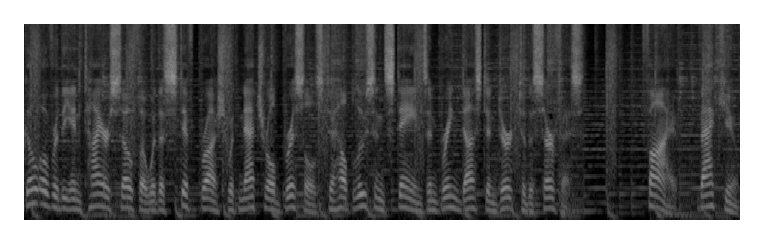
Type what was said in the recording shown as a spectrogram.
Go over the entire sofa with a stiff brush with natural bristles to help loosen stains and bring dust and dirt to the surface. 5. Vacuum.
